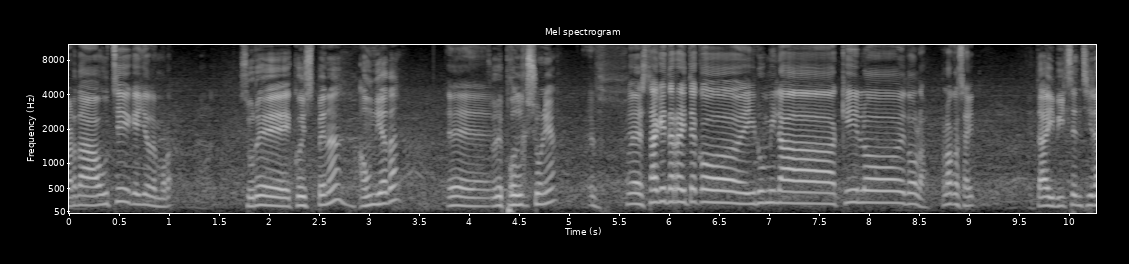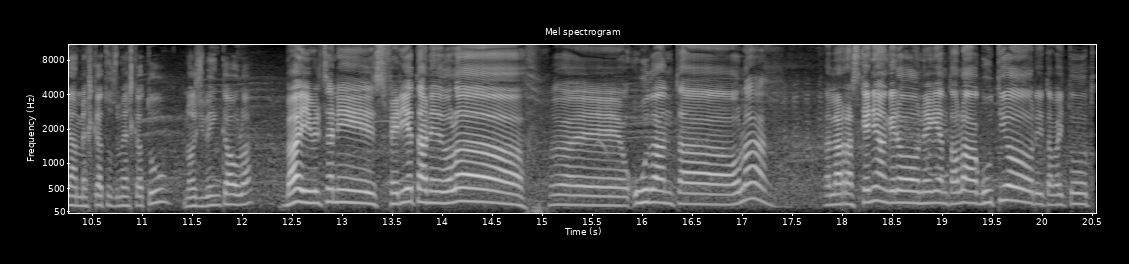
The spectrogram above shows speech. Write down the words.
berda utzi gehiago demora. Zure ekoizpena, haundia da? E, Zure produkzionia? ez dakit erraiteko iru mila kilo edola, holako zait. Eta ibiltzen zira merkatuz merkatu, noiz behinka hola? Bai, ibiltzen iz ferietan edola, e, udan eta hola, Larrazkenean gero negian taula gutio, eta baitut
